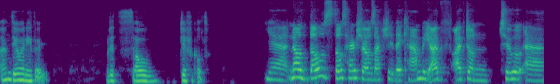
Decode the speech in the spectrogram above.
I didn't do anything, but it's so difficult. Yeah, no, those those hair shows actually they can be. I've I've done two. Uh,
